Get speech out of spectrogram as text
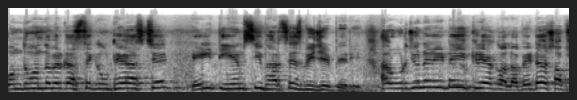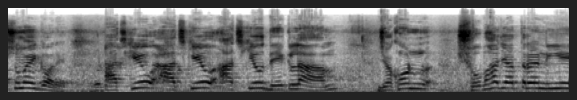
বন্ধু বান্ধবের কাছ থেকে উঠে আসছে এই টিএমসি ভার্সেস বিজেপিরই। আর অর্জুনের এটাই ক্রিয়াকলাপ, এটা সবসময় করে। আজকেও আজকেও আজকেও দেখলাম যখন শোভাযাত্রা নিয়ে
